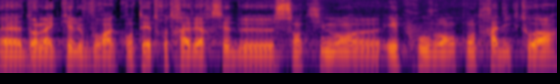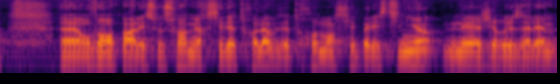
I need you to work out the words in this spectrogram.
Euh, dans laquelle vous racontez être traversé de sentiments euh, éprouvants, contradictoires. Euh, on va en parler ce soir. Merci d'être là. Vous êtes romancier palestinien, né à Jérusalem.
